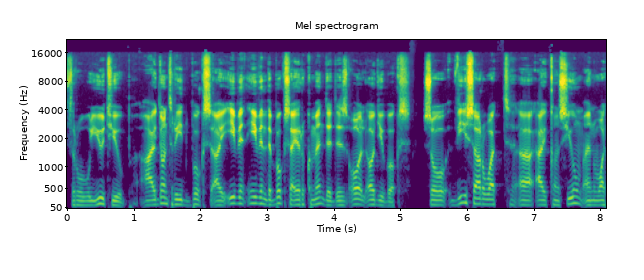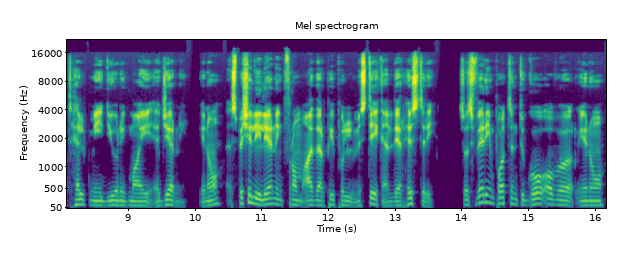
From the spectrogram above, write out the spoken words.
through YouTube. I don't read books. I even even the books I recommended is all audiobooks. So these are what uh, I consume and what helped me during my uh, journey. You know, especially learning from other people' mistake and their history. So it's very important to go over, you know,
